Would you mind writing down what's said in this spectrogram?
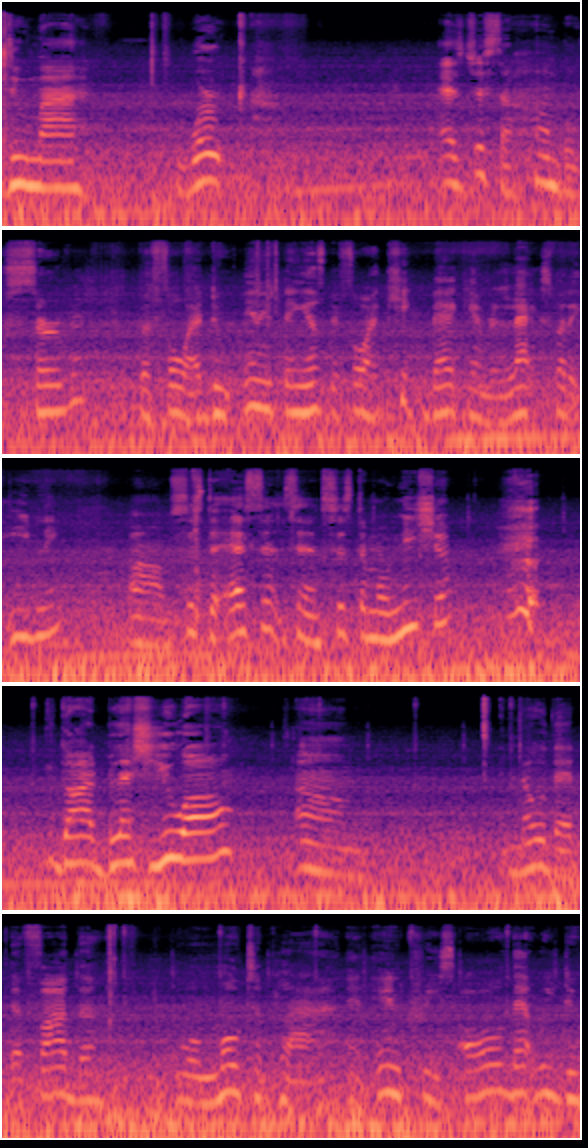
do my work as just a humble servant before I do anything else, before I kick back and relax for the evening. Um, Sister Essence and Sister Monisha, God bless you all. Um, know that the Father will multiply and increase all that we do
